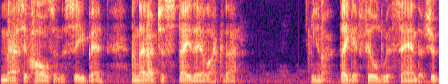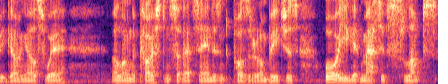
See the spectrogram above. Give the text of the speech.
massive holes in the seabed, and they don't just stay there like that. You know, they get filled with sand that should be going elsewhere along the coast, and so that sand isn't deposited on beaches, or you get massive slumps.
